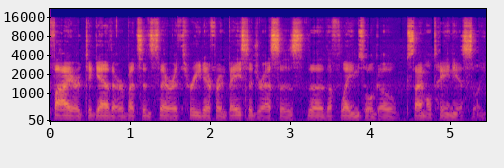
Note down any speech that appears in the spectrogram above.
fired together, but since there are three different base addresses, the, the flames will go simultaneously.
